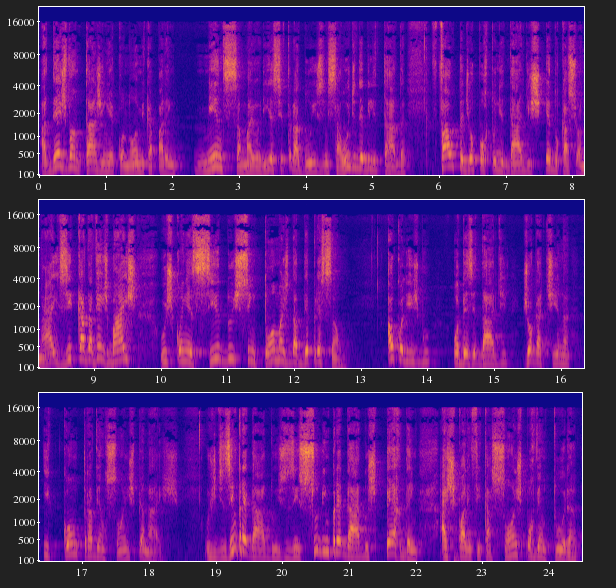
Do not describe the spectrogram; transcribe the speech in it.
A desvantagem econômica para imensa maioria se traduz em saúde debilitada, falta de oportunidades educacionais e, cada vez mais, os conhecidos sintomas da depressão: alcoolismo, obesidade, jogatina e contravenções penais. Os desempregados e subempregados perdem as qualificações, porventura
